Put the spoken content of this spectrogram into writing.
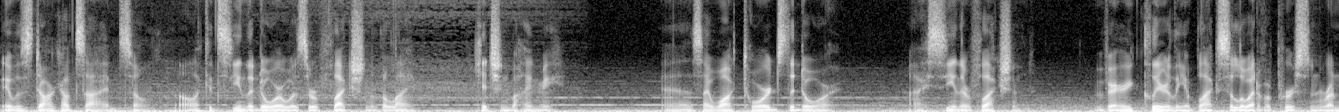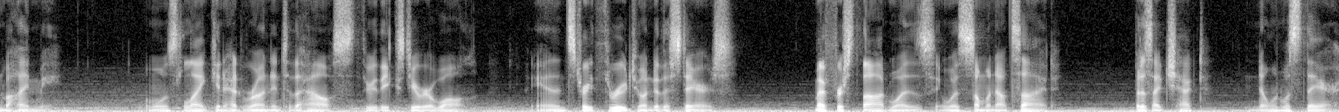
It was dark outside, so all I could see in the door was the reflection of the light kitchen behind me. As I walked towards the door, I see in the reflection very clearly a black silhouette of a person run behind me, almost like it had run into the house through the exterior wall and straight through to under the stairs. My first thought was it was someone outside, but as I checked, no one was there.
